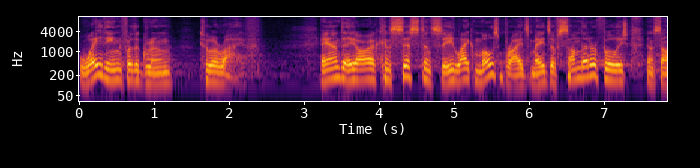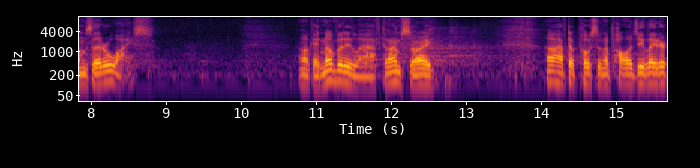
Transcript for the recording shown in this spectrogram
waiting for the groom to arrive. And they are a consistency, like most bridesmaids, of some that are foolish and some that are wise. Okay, nobody laughed. I'm sorry. I'll have to post an apology later.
